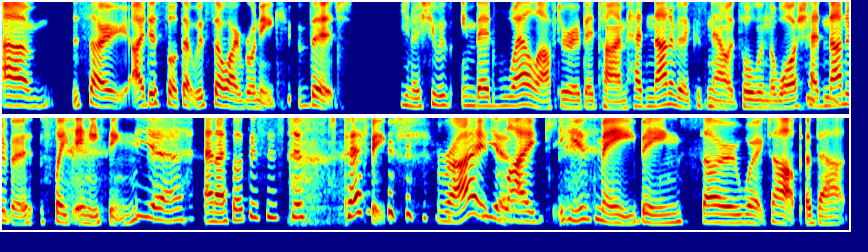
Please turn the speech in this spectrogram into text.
Um, so I just thought that was so ironic that, you know, she was in bed well after her bedtime, had none of her, because now it's all in the wash, had none of her sleep anything. Yeah. And I thought this is just perfect, right? Yeah. Like, here's me being so worked up about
